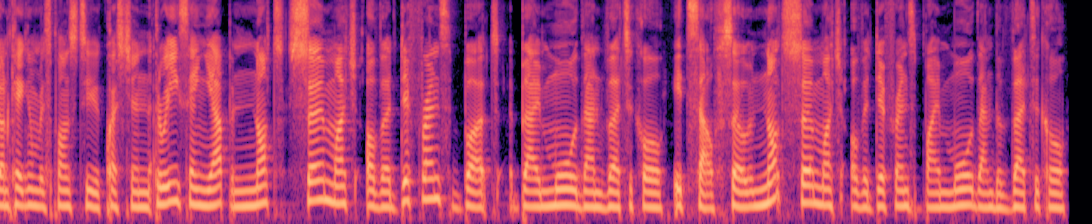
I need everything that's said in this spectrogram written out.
John Kagan responds to question three, saying, Yep, not so much of a difference, but by more than vertical itself. So, not so much of a difference by more than the vertical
